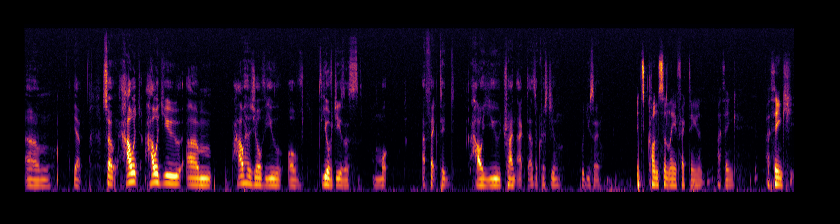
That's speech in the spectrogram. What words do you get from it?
Um, yeah. So how would how would you um, how has your view of view of Jesus mo- affected how you try and act as a Christian? Would you say? It's constantly affecting it. I think. I think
